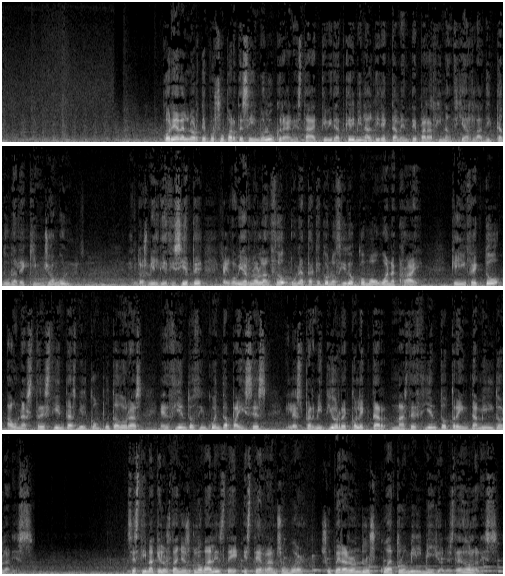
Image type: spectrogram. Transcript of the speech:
Corea del Norte, por su parte, se involucra en esta actividad criminal directamente para financiar la dictadura de Kim Jong-un. En 2017, el gobierno lanzó un ataque conocido como WannaCry, que infectó a unas 300.000 computadoras en 150 países y les permitió recolectar más de 130.000 dólares. Se estima que los daños globales de este ransomware superaron los 4.000 millones de dólares.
